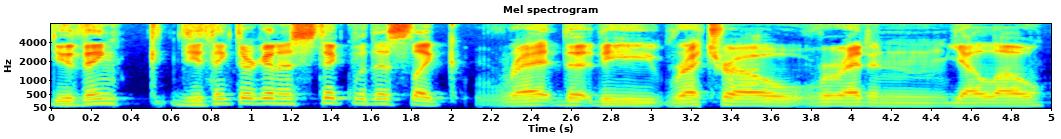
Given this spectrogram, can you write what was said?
Do you think do you think they're gonna stick with this like red the, the retro red and yellow?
